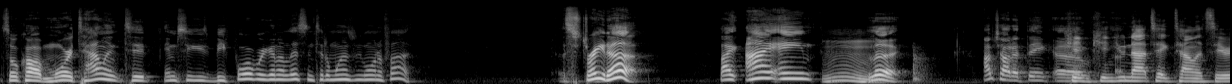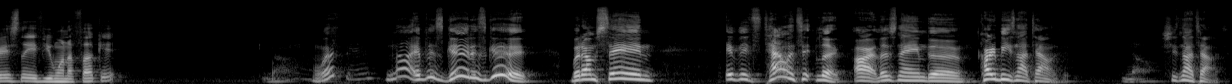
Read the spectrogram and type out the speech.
so-called more talented MCs before we're gonna listen to the ones we want to fuck. Straight up, like I ain't. Look, I'm trying to think of Can can you not take talent seriously if you want to fuck it? what? No, if it's good, it's good. But I'm saying if it's talented. Look, all right, let's name the Cardi B's not talented. No. She's not talented.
